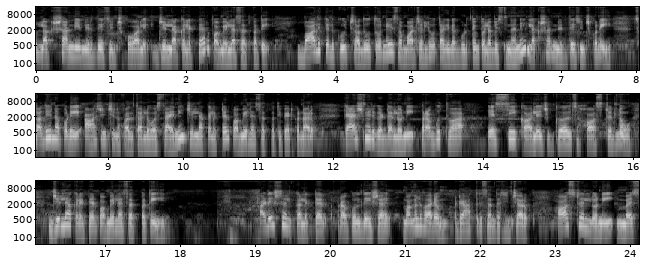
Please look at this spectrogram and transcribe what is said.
లక్ష్యాన్ని నిర్దేశించుకోవాలి. జిల్లా కలెక్టర్ పమేలా సత్పతి. బాలికలకు చదువుతోనే సమాజంలో తగిన గుర్తింపు లభిస్తుందని లక్ష్యాన్ని నిర్దేశించుకుని చదివినప్పుడే ఆశించిన ఫలితాలు వస్తాయని జిల్లా కలెక్టర్ పమేలా సత్పతి పేర్కొన్నారు. కాశ్మీర్ గడ్డలోని ప్రభుత్వ ఎస్సీ కాలేజ్ గర్ల్స్ హాస్టల్ను జిల్లా collector Pamela Satpathy additional collector Praful Desai మంగళవారం రాత్రి సందర్శించారు. హాస్టల్లోని మెస్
